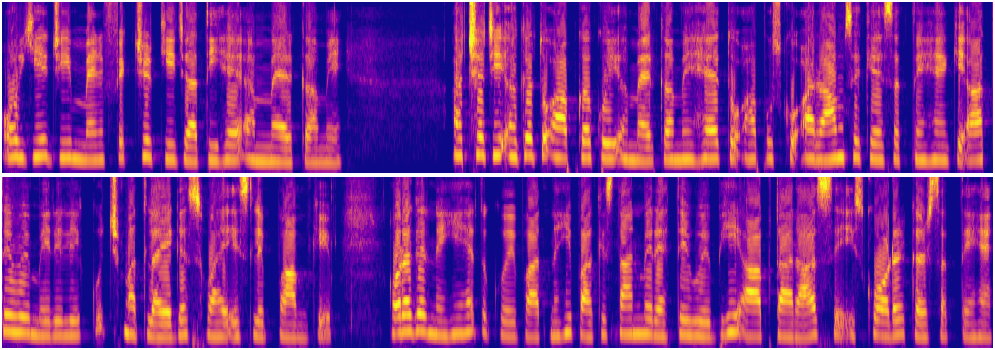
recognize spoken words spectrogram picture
और ये जी मैन्युफैक्चर की जाती है अमेरिका में। अच्छा जी, अगर तो आपका कोई अमेरिका में है तो आप उसको आराम से कह सकते हैं कि आते हुए मेरे लिए कुछ मत लाएगा सवाए इस लिप बाम के। और अगर नहीं है तो कोई बात नहीं, पाकिस्तान में रहते हुए भी आप ताराज से इसको ऑर्डर कर सकते हैं।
